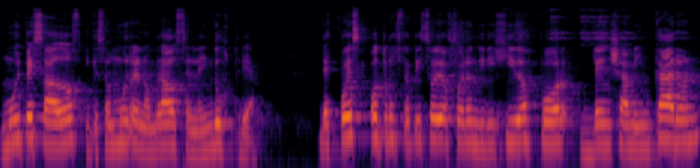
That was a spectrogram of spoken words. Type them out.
muy pesados y que son muy renombrados en la industria. Después otros episodios fueron dirigidos por Benjamin Caron,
